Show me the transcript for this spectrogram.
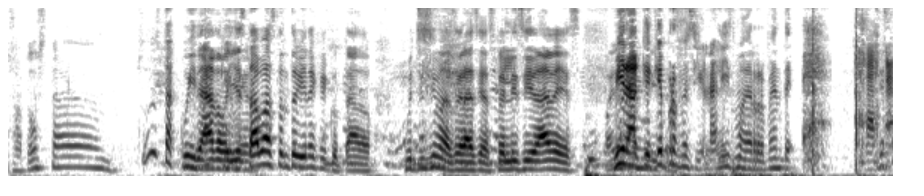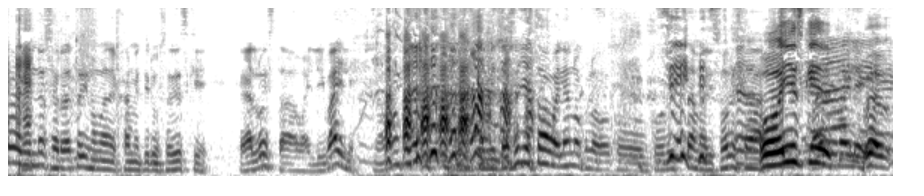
o sea, todo está todo está cuidado y está bastante bien ejecutado. Muchísimas gracias, felicidades. Mira, que qué profesionalismo de repente. Yo estaba viendo hace rato y no me van a dejar mentir ustedes que Galo estaba baile y baile, ¿no? Mientras ella estaba bailando con, lo- con- con Sí. esta Marisol, estaba... Oye, es que baile y baile. eh,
